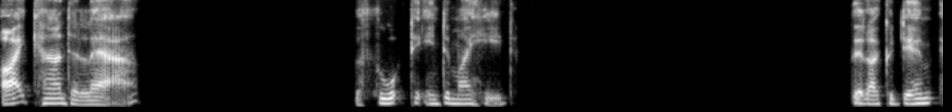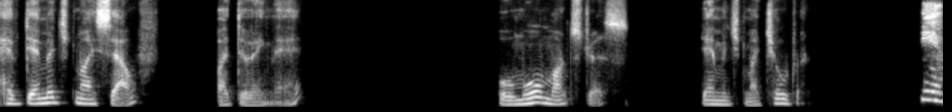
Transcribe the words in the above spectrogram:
I can't allow the thought to enter my head that I could dam- have damaged myself by doing that, or more monstrous, damaged my children. Yeah.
